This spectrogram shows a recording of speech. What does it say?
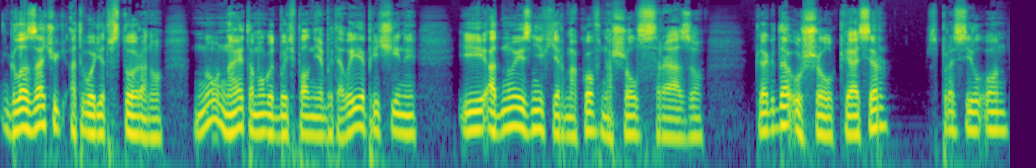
Глаза чуть отводят в сторону. Ну, на это могут быть вполне бытовые причины, и одну из них Ермаков нашел сразу. «Когда ушел катер?» — спросил он.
